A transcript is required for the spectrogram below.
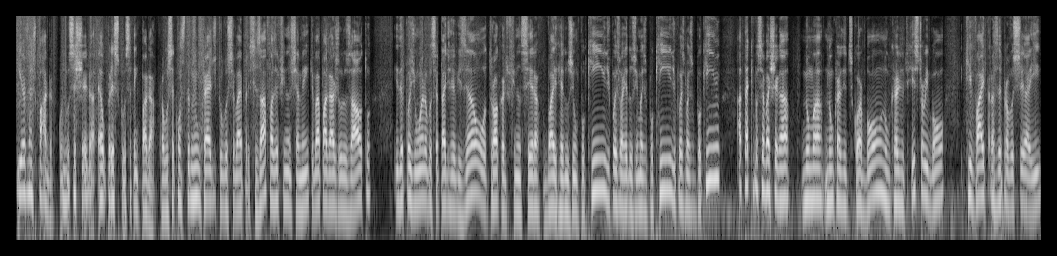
que a gente paga. Quando você chega, é o preço que você tem que pagar. Para você construir um crédito, você vai precisar fazer financiamento vai pagar juros altos. E depois de um ano você pede revisão ou troca de financeira, vai reduzir um pouquinho, depois vai reduzir mais um pouquinho, depois mais um pouquinho, até que você vai chegar numa, num credit score bom, num credit history bom, que vai trazer para você aí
